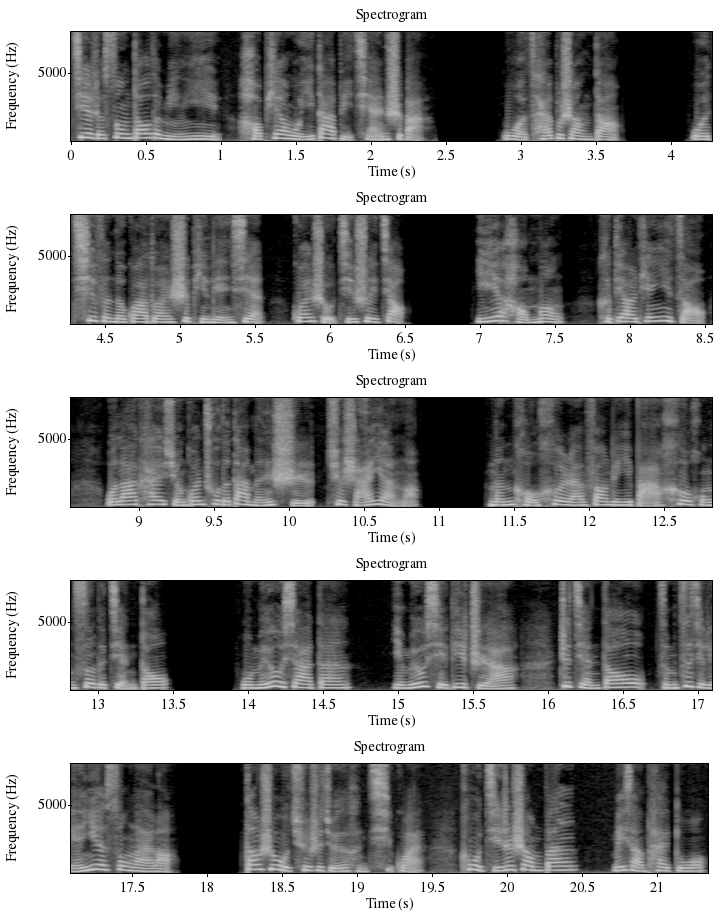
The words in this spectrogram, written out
借着送刀的名义，好骗我一大笔钱是吧？我才不上当！我气愤地挂断视频连线，关手机睡觉。一夜好梦。可第二天一早，我拉开玄关处的大门时，却傻眼了。门口赫然放着一把褐红色的剪刀。我没有下单，也没有写地址啊，这剪刀怎么自己连夜送来了？当时我确实觉得很奇怪，可我急着上班，没想太多。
